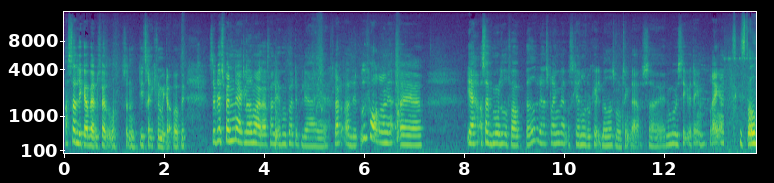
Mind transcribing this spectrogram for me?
og så ligger vandfaldet sådan de 3 km oppe. Så det bliver spændende, jeg glæder mig i hvert fald. Jeg håber, det bliver øh, flot og lidt udfordrende. Øh, ja, og så har vi mulighed for at bade ved det her springvand, og så skal jeg have noget lokalt mad og sådan nogle ting der. Så øh, nu må vi se, hvad dagen bringer. Vi skal sted.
